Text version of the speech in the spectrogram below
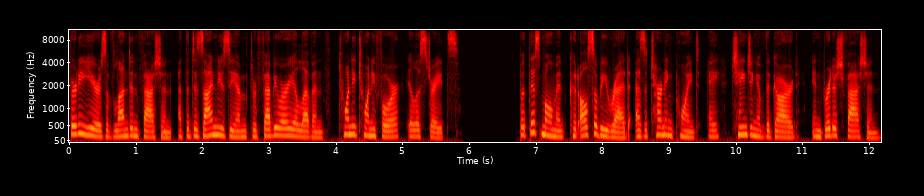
30 Years of London Fashion, at the Design Museum through February 11, 2024, illustrates. But this moment could also be read as a turning point, a changing of the guard, in British fashion.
